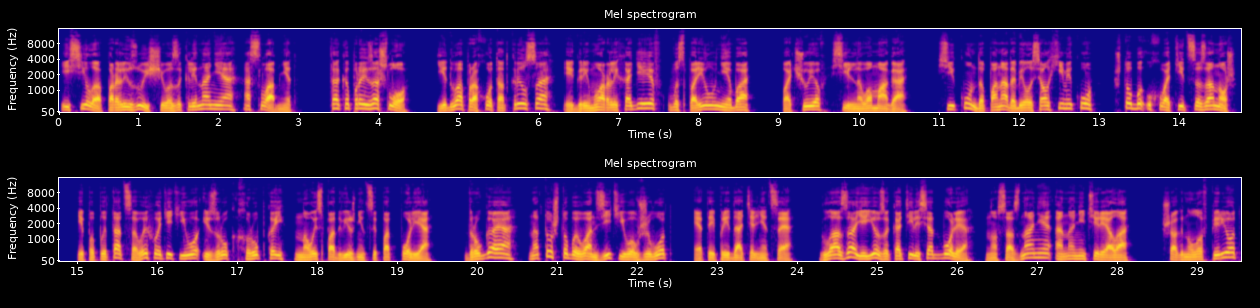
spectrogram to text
и сила парализующего заклинания ослабнет. Так и произошло. Едва проход открылся, и гримуар Лиходеев воспарил в небо, почуяв сильного мага. Секунда понадобилась алхимику, чтобы ухватиться за нож и попытаться выхватить его из рук хрупкой новой сподвижницы подполья. Другая — на то, чтобы вонзить его в живот этой предательнице. Глаза ее закатились от боли, но сознание она не теряла. Шагнула вперед,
